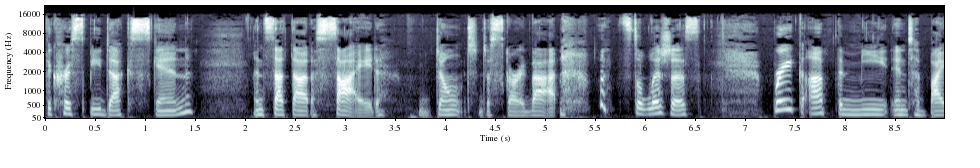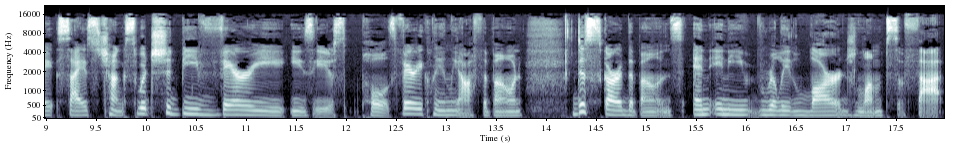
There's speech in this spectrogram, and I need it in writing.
the crispy duck skin and set that aside. Don't discard that. it's delicious. Break up the meat into bite sized chunks, which should be very easy. Just pull it very cleanly off the bone. Discard the bones and any really large lumps of fat.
